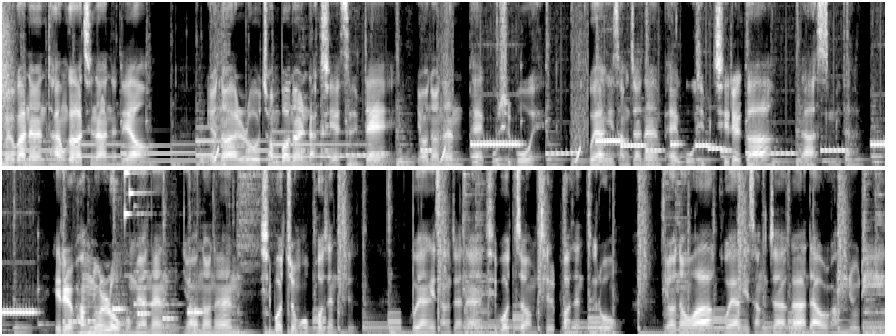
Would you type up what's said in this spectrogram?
결과는 다음과 같이 나왔는데요. 연어알로 1000번을 낚시했을 때 연어는 155회, 고양이 상자는 157회가 나왔습니다. 이를 확률로 보면은 연어는 15.5%, 고양이 상자는 15.7%로 연어와 고양이 상자가 나올 확률이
